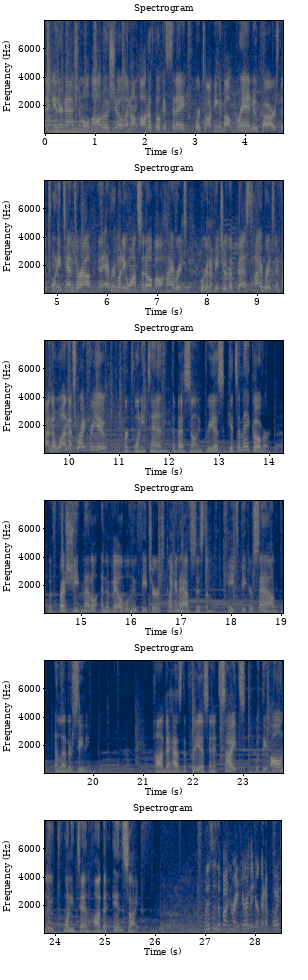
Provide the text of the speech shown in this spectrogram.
the International Auto Show, and on Autofocus today, we're talking about brand new cars. The 2010s are out, and everybody wants to know about hybrids. We're going to feature the best hybrids and find the one that's right for you. For 2010, the best-selling Prius gets a makeover with fresh sheet metal and available new features like a nav system, 8-speaker sound, and leather seating. Honda has the Prius in its sights with the all-new 2010 Honda Insight. This is the button right here that you're going to push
